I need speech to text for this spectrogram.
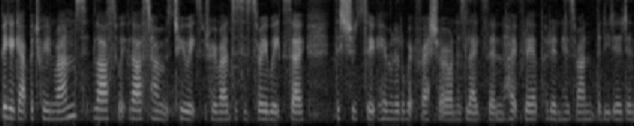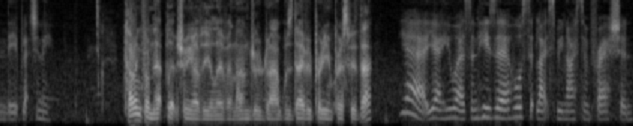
bigger gap between runs. Last week, last time it was two weeks between runs. This is three weeks, so this should suit him a little bit fresher on his legs, and hopefully, I put in his run that he did in the Bletchley. Coming from that Bletchley over the 1100, uh, was David pretty impressed with that? Yeah, yeah, he was, and he's a horse that likes to be nice and fresh, and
